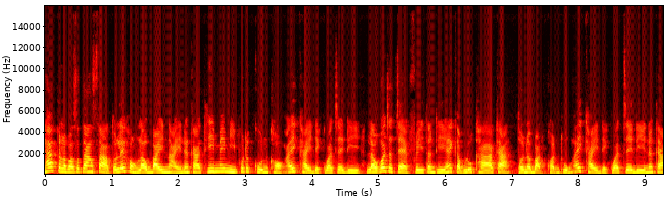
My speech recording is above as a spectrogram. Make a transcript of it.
ถ้ากระบาสตางค์ศาสตร์ตัวเลขของเราใบไหนนะคะ ที่ไม่มีพุทธคุณของไอ้ไข่เด็กวัดเจดีเราก็จะแจกฟรีทันทีให้กับลูกค้าค่ะธนบัตรขวัญถุงไอ้ไข่เด็กวัดเจดีนะคะ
